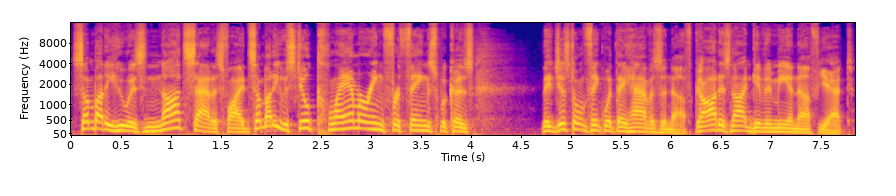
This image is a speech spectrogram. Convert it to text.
somebody who is not satisfied, somebody who's still clamoring for things because they just don't think what they have is enough. God has not given me enough yet.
